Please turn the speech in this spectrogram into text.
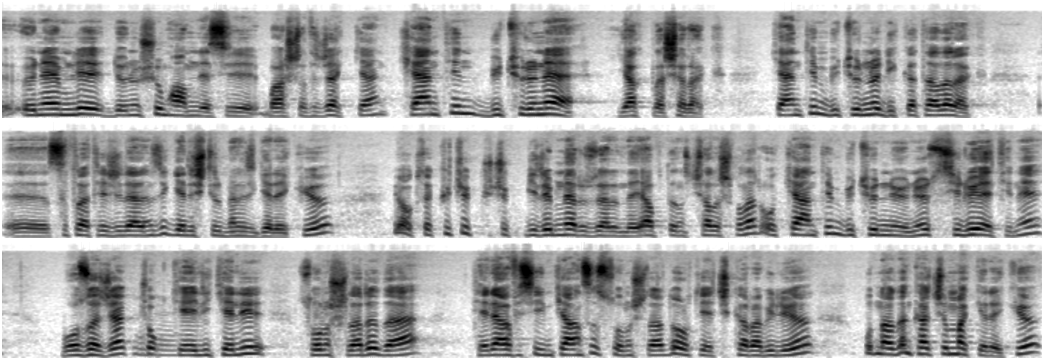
önemli dönüşüm hamlesi başlatacakken kentin bütününe yaklaşarak, kentin bütününü dikkate alarak e, stratejilerinizi geliştirmeniz gerekiyor. Yoksa küçük küçük birimler üzerinde yaptığınız çalışmalar o kentin bütünlüğünü, silüetini bozacak. Çok tehlikeli sonuçları da telafisi imkansız sonuçları da ortaya çıkarabiliyor. Bunlardan kaçınmak gerekiyor.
